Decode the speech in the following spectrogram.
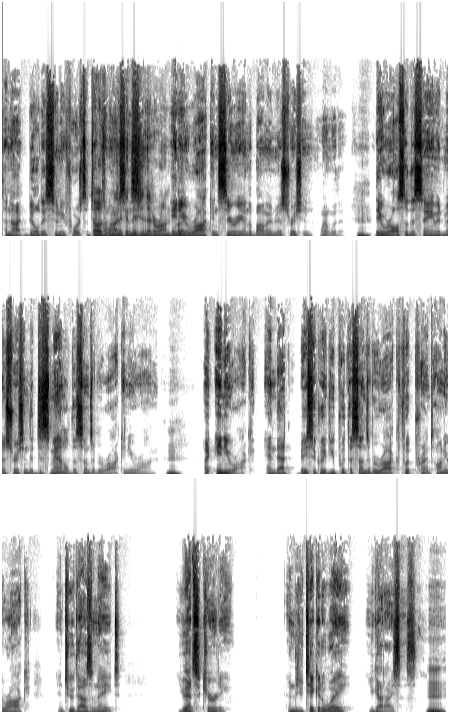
to not build a Sunni force to take That was on one of the conditions that Iran In put. Iraq and Syria, and the Obama administration went with it. Hmm. They were also the same administration that dismantled the Sons of Iraq in Iran, Hmm. uh, in Iraq. And that basically, if you put the Sons of Iraq footprint on Iraq in 2008, you had security. And you take it away, you got ISIS. Mm.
